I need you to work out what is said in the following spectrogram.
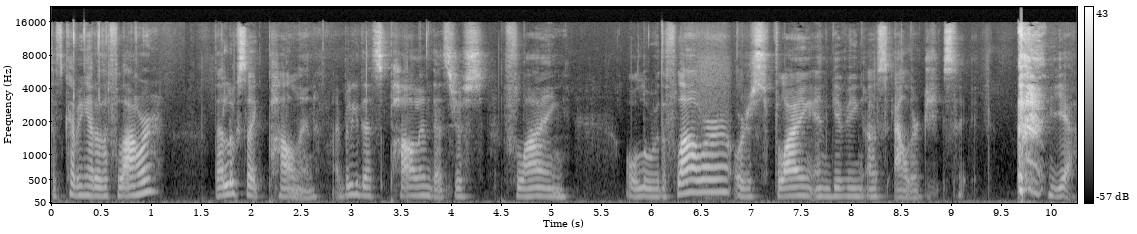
that's coming out of the flower. That looks like pollen. I believe that's pollen that's just flying all over the flower or just flying and giving us allergies. yeah,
